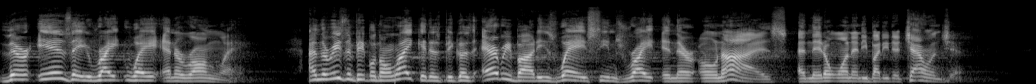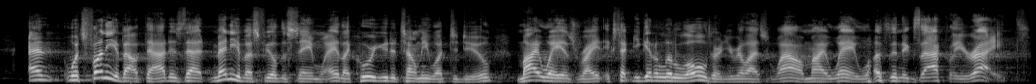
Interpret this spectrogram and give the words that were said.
there is a right way and a wrong way. And the reason people don't like it is because everybody's way seems right in their own eyes and they don't want anybody to challenge it. And what's funny about that is that many of us feel the same way. Like, who are you to tell me what to do? My way is right, except you get a little older and you realize, wow, my way wasn't exactly right.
